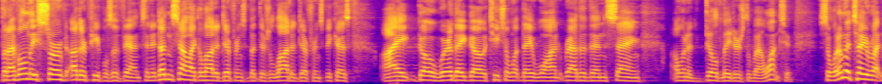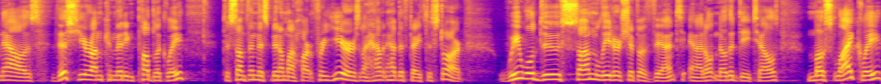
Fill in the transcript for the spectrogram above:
but I've only served other people's events. And it doesn't sound like a lot of difference, but there's a lot of difference because I go where they go, teach them what they want, rather than saying, I want to build leaders the way I want to. So, what I'm going to tell you right now is this year I'm committing publicly to something that's been on my heart for years, and I haven't had the faith to start. We will do some leadership event, and I don't know the details, most likely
